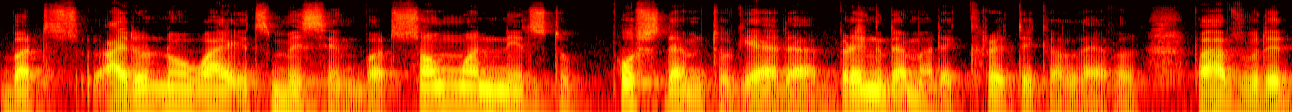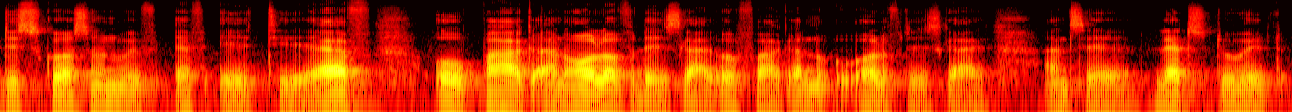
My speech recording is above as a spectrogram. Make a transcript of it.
But I don't know why it's missing, but someone needs to push them together, bring them at a critical level, perhaps with a discussion with FATF, OPAC, and all of these guys, OFAC, and all of these guys, and say, let's do it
